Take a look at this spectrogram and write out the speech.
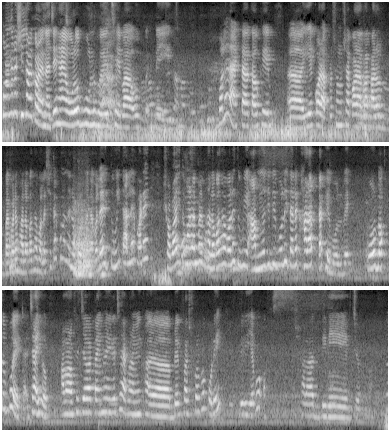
কোনোদিনও স্বীকার করে না যে হ্যাঁ ওরও ভুল হয়েছে বা ও নেই। বলে না একটা কাউকে ইয়ে করা প্রশংসা করা বা কারোর ব্যাপারে ভালো কথা বলে সেটা কোনোদিনও করবে না। বলে তুমি তাহলে পরে সবাই তোমার ব্যাপারে ভালো কথা বলে তুমি আমিও যদি বলি তাহলে খারাপটাকে বলবে? ওর বক্তব্য এটা। যাই হোক আমার অফিস যাওয়ার টাইম হয়ে গেছে এখন আমি ব্রেকফাস্ট করব করেই বেরিয়ে যাব অফিস সারা দিনের জন্য। তো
